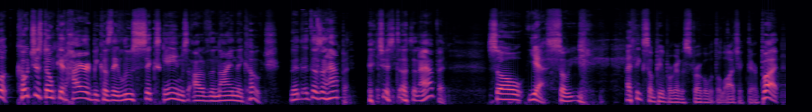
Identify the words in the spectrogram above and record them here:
Look, coaches don't get hired because they lose six games out of the nine they coach. That it doesn't happen. It just doesn't happen. So yes, so I think some people are going to struggle with the logic there, but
